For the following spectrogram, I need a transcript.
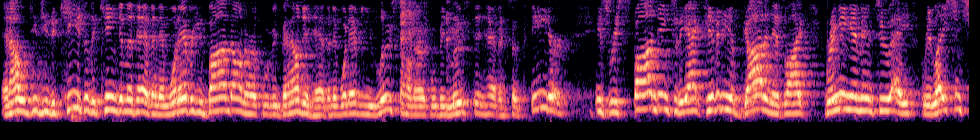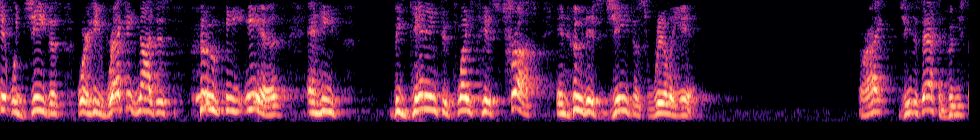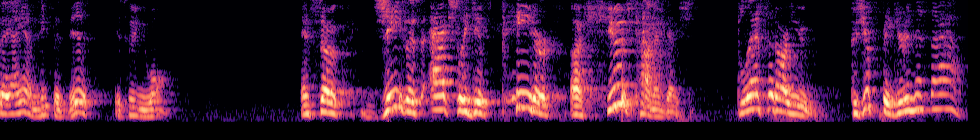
And I will give you the keys of the kingdom of heaven, and whatever you bind on earth will be bound in heaven, and whatever you loose on earth will be loosed in heaven. So Peter is responding to the activity of God in his life, bringing him into a relationship with Jesus where he recognizes who he is, and he's beginning to place his trust in who this Jesus really is. All right? Jesus asked him, Who do you say I am? And he said, This is who you are. And so Jesus actually gives Peter a huge commendation. Blessed are you, because you're figuring this out.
